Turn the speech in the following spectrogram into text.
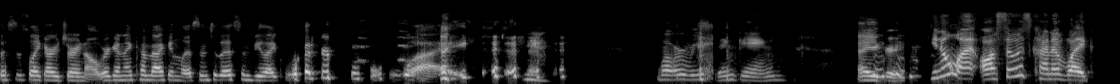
this is like our journal. We're gonna come back and listen to this and be like, what are why? What were we thinking? I agree. You know what? Also, it's kind of like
